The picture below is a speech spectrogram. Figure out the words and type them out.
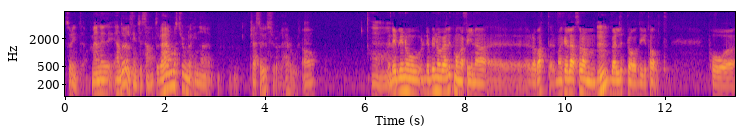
Så är det inte. Men eh, ändå väldigt intressant. Och det här måste de nog hinna pressa ut sig då, det här året. Ja. Eh, Men det blir nog, det blir nog väldigt många fina eh, rabatter. Man kan läsa dem Mm. väldigt bra digitalt på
